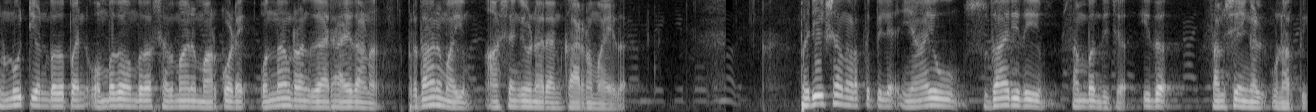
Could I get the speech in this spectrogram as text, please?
തൊണ്ണൂറ്റിയൊൻപത് പോയിന്റ് ഒമ്പത് ഒമ്പത് ശതമാനം മാർക്കോടെ ഒന്നാം റാങ്കുകാരായതാണ് പ്രധാനമായും ആശങ്കയുണരാൻ കാരണമായത്. പരീക്ഷാ നടത്തിപ്പിലെ ന്യായവും സുതാര്യതയും സംബന്ധിച്ച് ഇത് സംശയങ്ങൾ ഉണർത്തി.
